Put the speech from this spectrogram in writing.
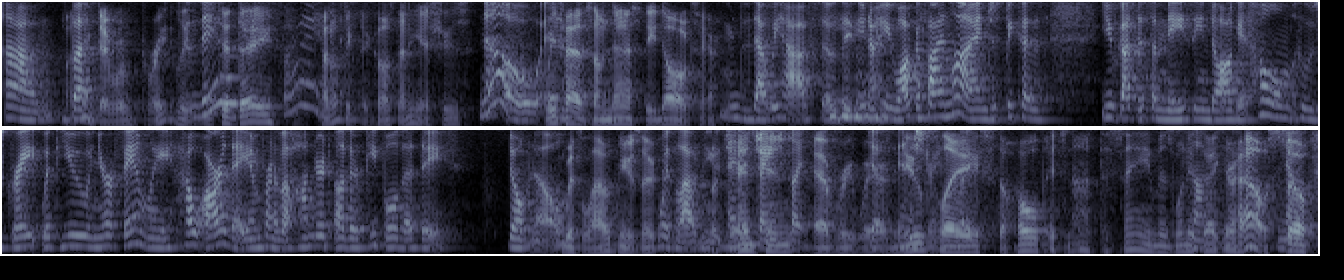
Um, I but think they were greatly. They Did were they? fine. I don't think they caused any issues. no, We've had some nasty dogs here. that we have. So that you know, you walk a fine line just because you've got this amazing dog at home who's great with you and your family. How are they in front of a hundred other people that they don't know? With loud music. With loud music. In a strange place. everywhere. Yes, in a New place, place. The whole. It's not the same as when It's it's, at your same. house. No. So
